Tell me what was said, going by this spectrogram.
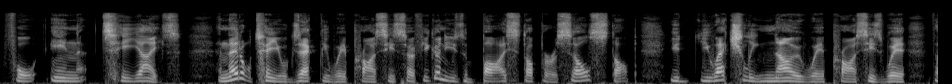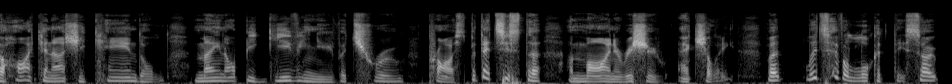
for NT8 and that'll tell you exactly where price is. So if you're going to use a buy stop or a sell stop you you actually know where price is where the Heikin Ashi candle may not be giving you the true price. But that's just a, a minor issue actually. But let's have a look at this. So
